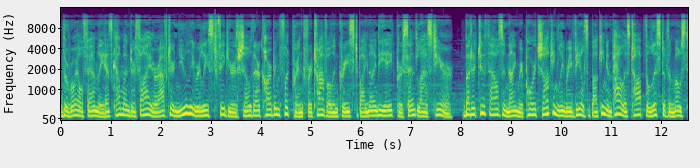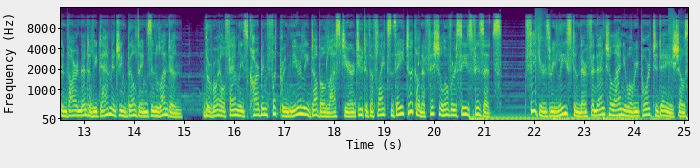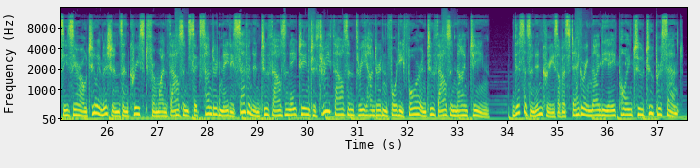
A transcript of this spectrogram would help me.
The royal family has come under fire after newly released figures show their carbon footprint for travel increased by 98% last year. But a 2009 report shockingly reveals Buckingham Palace topped the list of the most environmentally damaging buildings in London. The royal family's carbon footprint nearly doubled last year due to the flights they took on official overseas visits. Figures released in their financial annual report today show C02 emissions increased from 1,687 in 2018 to 3,344 in 2019. This is an increase of a staggering 98.22%.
